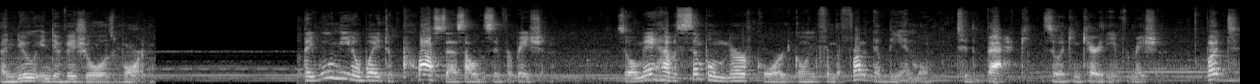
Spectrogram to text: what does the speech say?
a new individual is born. They will need a way to process all this information. So it may have a simple nerve cord going from the front of the animal to the back so it can carry the information. But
